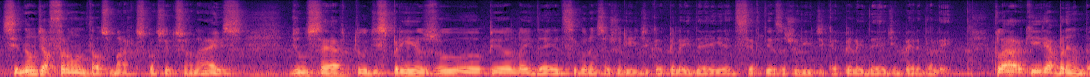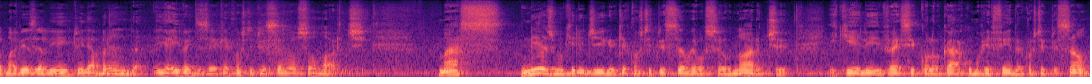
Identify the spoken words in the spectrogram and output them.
se não de afronta aos marcos constitucionais, de um certo desprezo pela ideia de segurança jurídica, pela ideia de certeza jurídica, pela ideia de império da lei. Claro que ele abranda, uma vez eleito, ele abranda, e aí vai dizer que a Constituição é o seu norte. Mas, mesmo que ele diga que a Constituição é o seu norte e que ele vai se colocar como refém da Constituição,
